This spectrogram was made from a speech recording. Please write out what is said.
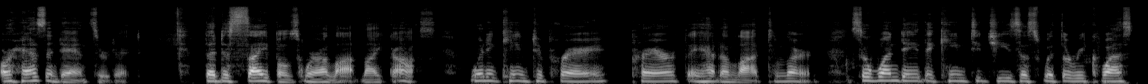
or hasn't answered it. The disciples were a lot like us. When it came to pray, prayer, they had a lot to learn. So one day they came to Jesus with the request,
